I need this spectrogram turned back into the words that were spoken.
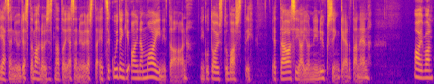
jäsenyydestä, mahdollisesta NATO-jäsenyydestä, että se kuitenkin aina mainitaan niin kuin toistuvasti, että tämä asia ei ole niin yksinkertainen. Aivan.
